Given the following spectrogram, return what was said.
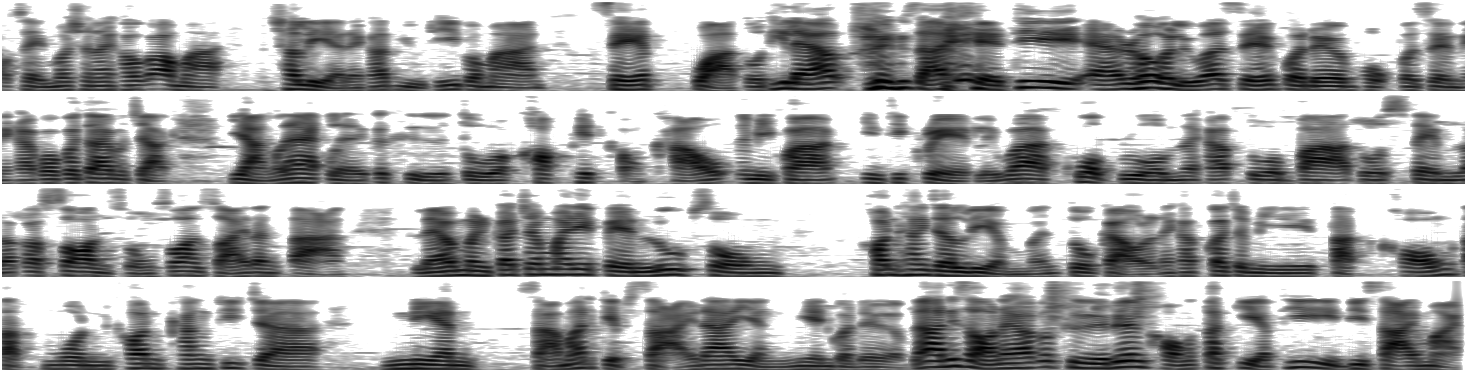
9%เพราะฉะนั้นเขาก็เอามาเฉลี่ยนะครับอยู่ที่ประมาณ save กว่าตัวที่แล้วซึ่งสาเหตุที่ Aero หรือว่า save กว่าเดิม 6%นะครับก็ได้มาจากอย่างแรกเลยก็คือตัว cockpit ของเขาจะมีความ integrate หรือว่าควบรวมนะครับ ตัวบาร์ตัว stem แล้วก็ซ่อนสงซ่อนสายต่างๆ แล้วมันก็จะไม่ได้เป็นรูปทรงค่อนข้างจะเหลี่ยมเหมือนตัวเก่าแล้วนะครับ ก็จะมีตัดโค้งตัดมนค่อนข้างที่จะเนียน สามารถเก็บสายได้อย่างเนียนกว่าเดิม และอันที่2นะครับก็คือเรื่องของตะเกียบที่ดีไซน์ใหม่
